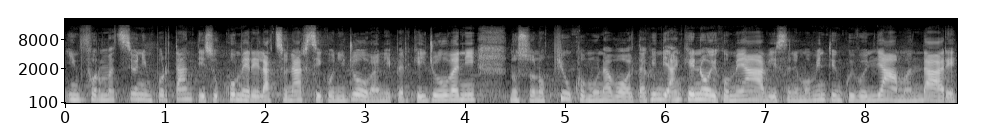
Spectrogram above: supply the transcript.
informazioni importanti su come relazionarsi con i giovani, perché i giovani non sono più come una volta, quindi anche noi come Avis nel momento in cui vogliamo andare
